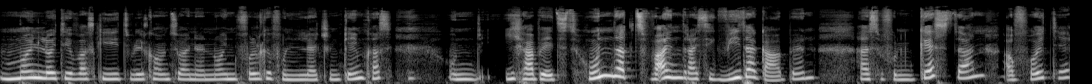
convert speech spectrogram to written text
Moin Leute, was geht? Willkommen zu einer neuen Folge von Legend Gamecast. Und ich habe jetzt 132 Wiedergaben. Also von gestern auf heute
